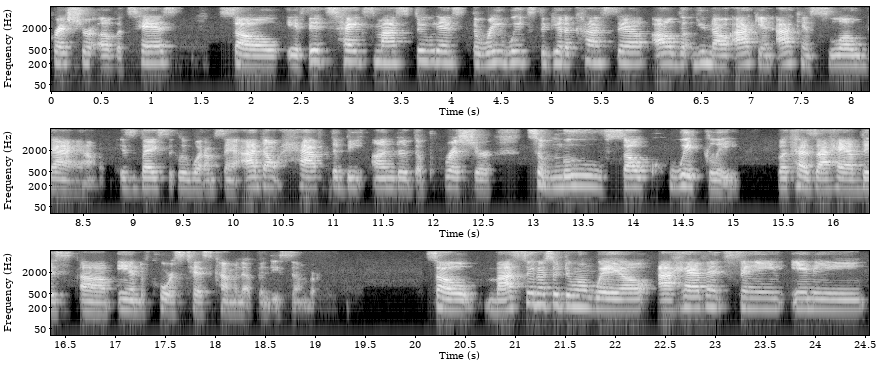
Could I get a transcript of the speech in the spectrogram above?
pressure of a test. So if it takes my students three weeks to get a concept, all the you know, I can I can slow down is basically what I'm saying. I don't have to be under the pressure to move so quickly because I have this um, end of course test coming up in December. So my students are doing well. I haven't seen any,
